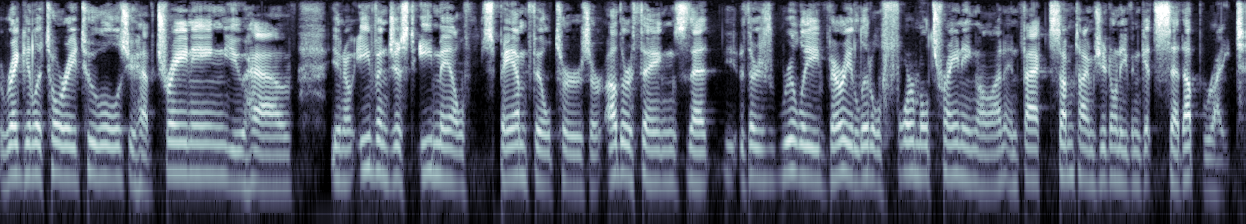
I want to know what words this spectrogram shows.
regulatory tools, you have training, you have, you know, even just email spam filters or other things that there's really very little formal training on. In fact, sometimes you don't even get set up right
